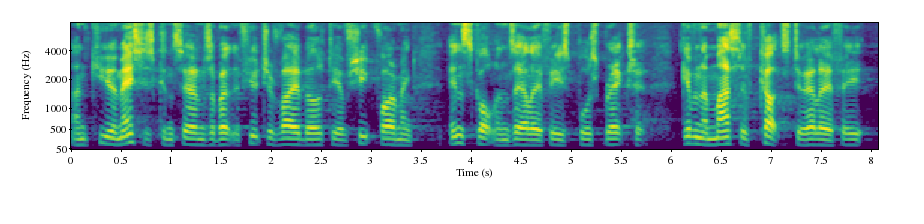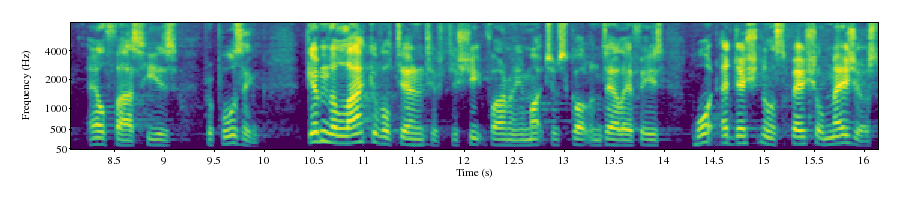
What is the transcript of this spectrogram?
and QMS's concerns about the future viability of sheep farming in Scotland's LFAs post-Brexit, given the massive cuts to LFA, LFAS he is proposing. Given the lack of alternatives to sheep farming in much of Scotland's LFAs, what additional special measures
